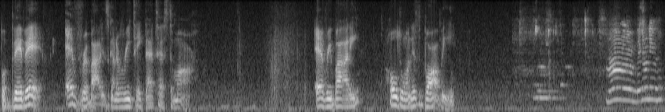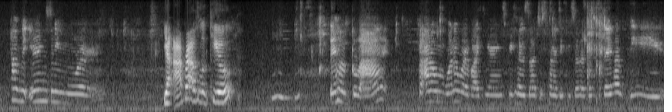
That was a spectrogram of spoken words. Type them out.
But baby, everybody's gonna retake that test tomorrow. Everybody. Hold on, it's Bobbi. Mom, they don't even have the earrings anymore. Your eyebrows look cute. They have black, but I don't want to wear black earrings because that just kind of the purpose. But they have these.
